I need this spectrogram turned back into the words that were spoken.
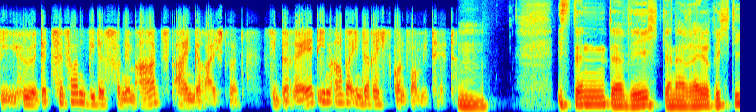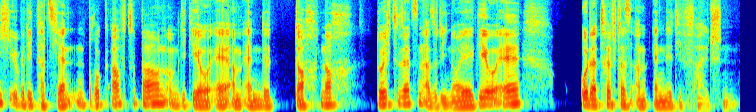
die Höhe der Ziffern, wie das von dem Arzt eingereicht wird. Sie berät ihn aber in der Rechtskonformität. Mhm. Ist denn der Weg generell richtig, über die Patienten Druck aufzubauen, um die GOE am Ende doch noch durchzusetzen, also die neue GOE? Oder trifft das am Ende die Falschen?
